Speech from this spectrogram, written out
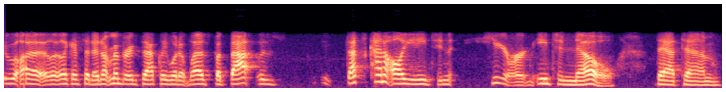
uh, like i said i don't remember exactly what it was but that was that's kind of all you need to hear need to know that um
